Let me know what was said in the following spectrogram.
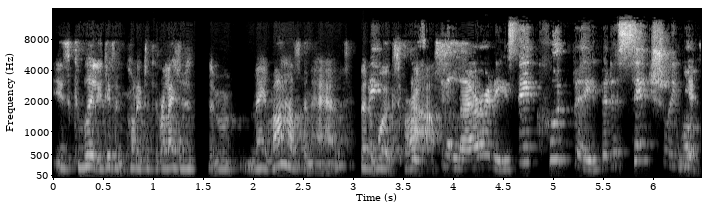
is completely different probably to the relationship that me and my husband have, but it there, works for us. Similarities there could be, but essentially what yes.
